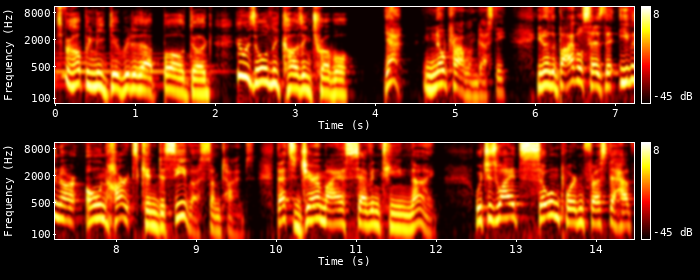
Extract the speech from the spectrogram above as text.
Thanks for helping me get rid of that ball, Doug. It was only causing trouble. Yeah, no problem, Dusty. You know, the Bible says that even our own hearts can deceive us sometimes. That's Jeremiah 17 9, which is why it's so important for us to have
